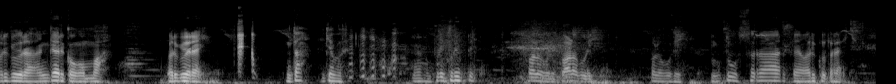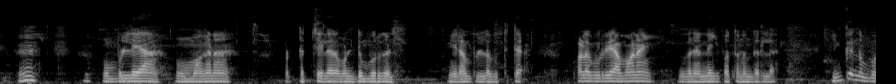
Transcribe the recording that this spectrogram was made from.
வரிக்குதிரை அங்கே இருக்க உங்கள் அம்மா விடுறாய் இந்தா இங்கே பாரு. இப்படி இப்படி இப்படி பாலக்குடி பாலக்குடி பாலக்குடி மட்டும் உசுராக இருக்கேன் வரைக்கும் ஆ உன் பிள்ளையா உன் மகனா? ஒட்டச்சையில் வண்டு முருகன். நீலாம் பிள்ளை வித்துட்ட பாலக்குடியா மானே? இவன் என்னைக்கு பார்த்தனும் தெரில இங்கே நம்ம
